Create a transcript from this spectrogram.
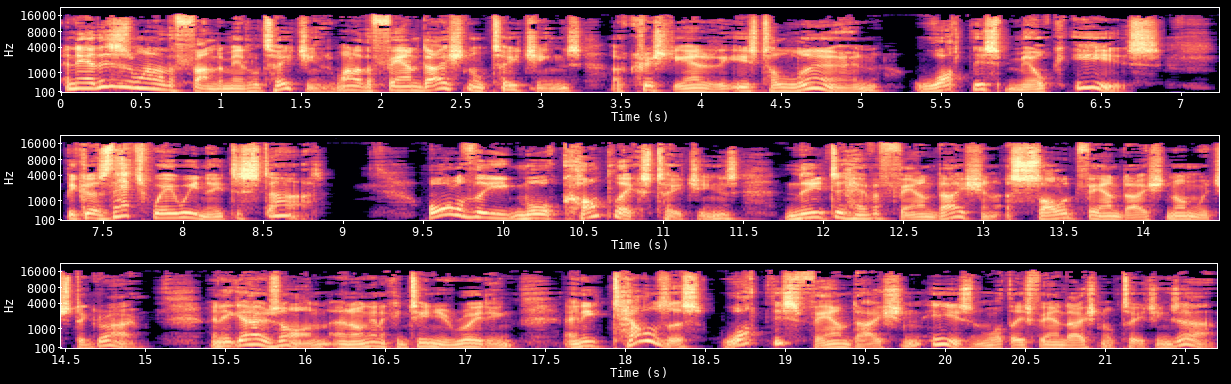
And now this is one of the fundamental teachings. One of the foundational teachings of Christianity is to learn what this milk is, because that's where we need to start. All of the more complex teachings need to have a foundation, a solid foundation on which to grow. And he goes on, and I'm going to continue reading, and he tells us what this foundation is and what these foundational teachings are.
